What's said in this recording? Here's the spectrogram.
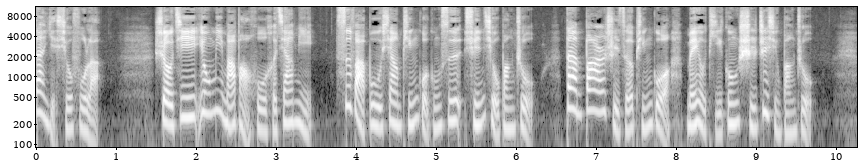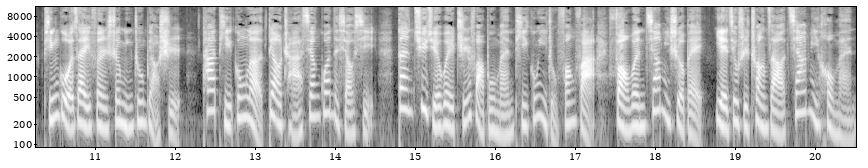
但也修复了。手机用密码保护和加密。司法部向苹果公司寻求帮助，但巴尔指责苹果没有提供实质性帮助。苹果在一份声明中表示，他提供了调查相关的消息，但拒绝为执法部门提供一种方法访问加密设备，也就是创造加密后门。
